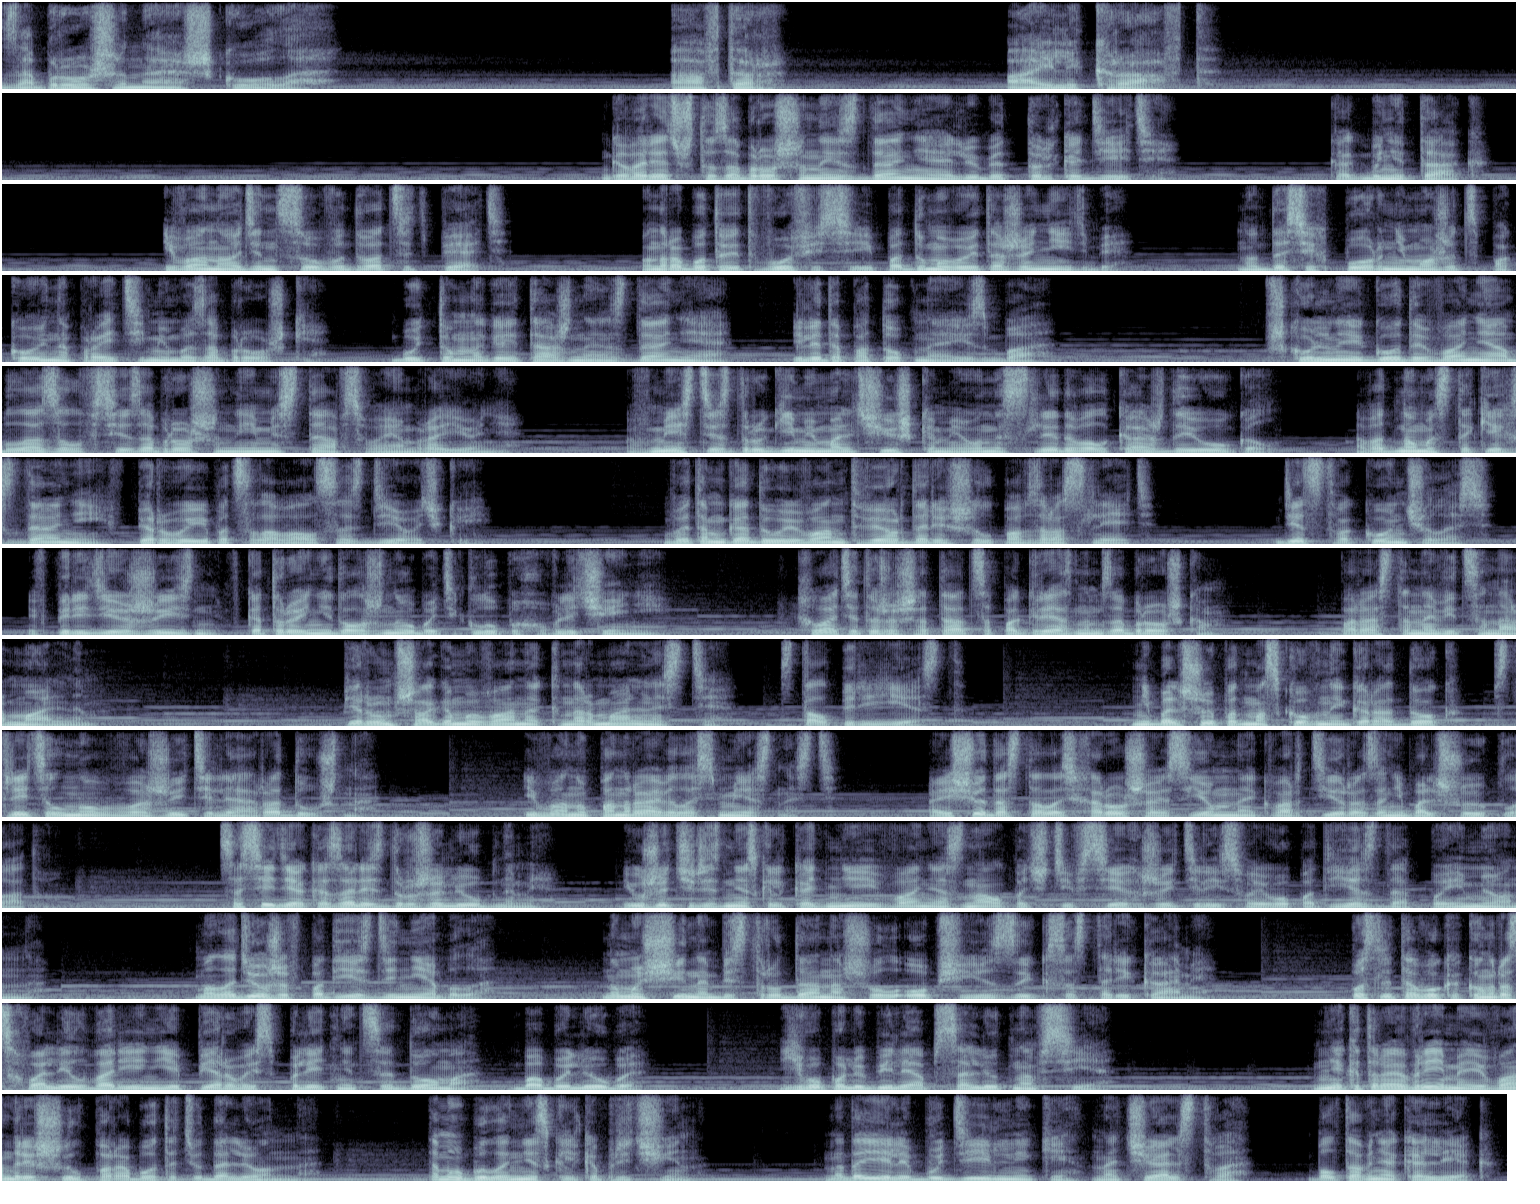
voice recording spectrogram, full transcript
Заброшенная школа. Автор Айли Крафт. Говорят, что заброшенные здания любят только дети. Как бы не так. Ивану Одинцову 25. Он работает в офисе и подумывает о женитьбе, но до сих пор не может спокойно пройти мимо заброшки, будь то многоэтажное здание или допотопная изба. В школьные годы Ваня облазал все заброшенные места в своем районе. Вместе с другими мальчишками он исследовал каждый угол, а в одном из таких зданий впервые поцеловался с девочкой. В этом году Иван твердо решил повзрослеть. Детство кончилось, и впереди жизнь, в которой не должно быть глупых увлечений. Хватит уже шататься по грязным заброшкам. Пора становиться нормальным. Первым шагом Ивана к нормальности стал переезд – Небольшой подмосковный городок встретил нового жителя радушно. Ивану понравилась местность. А еще досталась хорошая съемная квартира за небольшую плату. Соседи оказались дружелюбными, и уже через несколько дней Ваня знал почти всех жителей своего подъезда поименно. Молодежи в подъезде не было, но мужчина без труда нашел общий язык со стариками. После того, как он расхвалил варенье первой сплетницы дома, бабы Любы, его полюбили абсолютно все. Некоторое время Иван решил поработать удаленно. Тому было несколько причин. Надоели будильники, начальство, болтовня коллег.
